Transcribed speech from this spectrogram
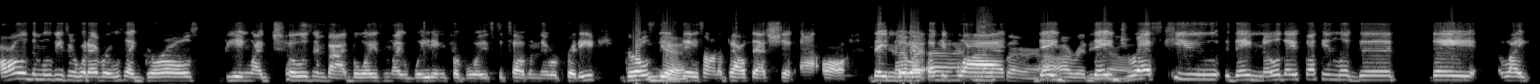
all of the movies or whatever, it was like girls being like chosen by boys and like waiting for boys to tell them they were pretty. Girls these days aren't about that shit at all. They know they're they're like, fucking uh, fly. I They they know. dress cute. They know they fucking look good. They like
